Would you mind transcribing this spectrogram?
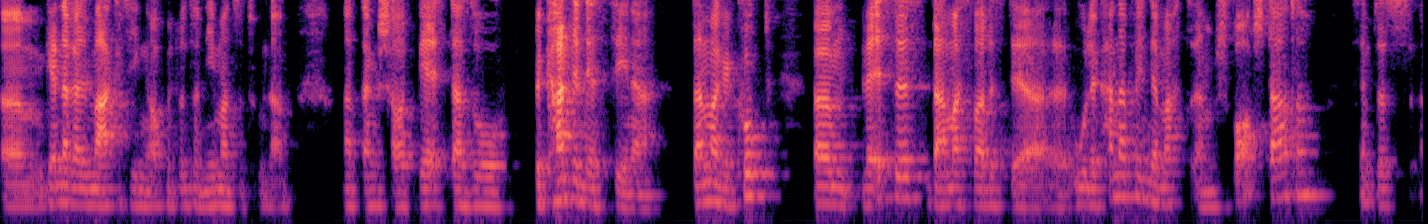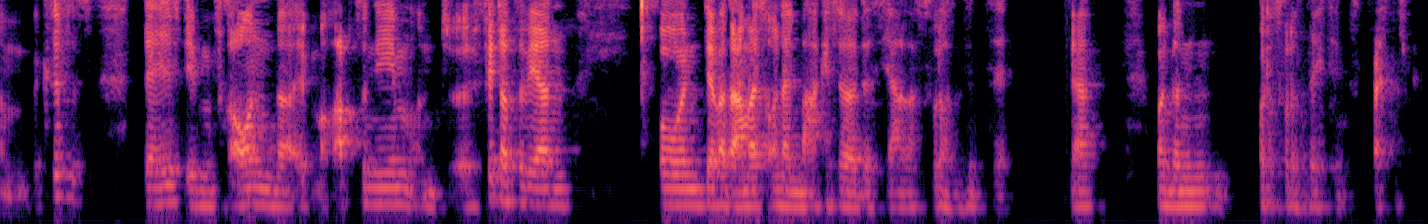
ähm, generell Marketing auch mit Unternehmern zu tun haben. Und habe dann geschaut, wer ist da so bekannt in der Szene. Dann mal geguckt, ähm, wer ist es? Damals war das der äh, Ole Kanapin, der macht ähm, Sportstarter, ich weiß das ähm, Begriff ist. Der hilft eben Frauen da eben auch abzunehmen und äh, fitter zu werden. Und der war damals Online-Marketer des Jahres 2017. Ja, und dann, oder 2016, ich weiß nicht mehr.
